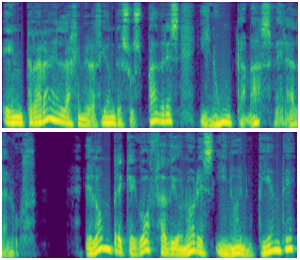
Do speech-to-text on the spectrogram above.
entrará en la generación de sus padres y nunca más verá la luz. El hombre que goza de honores y no entiende,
